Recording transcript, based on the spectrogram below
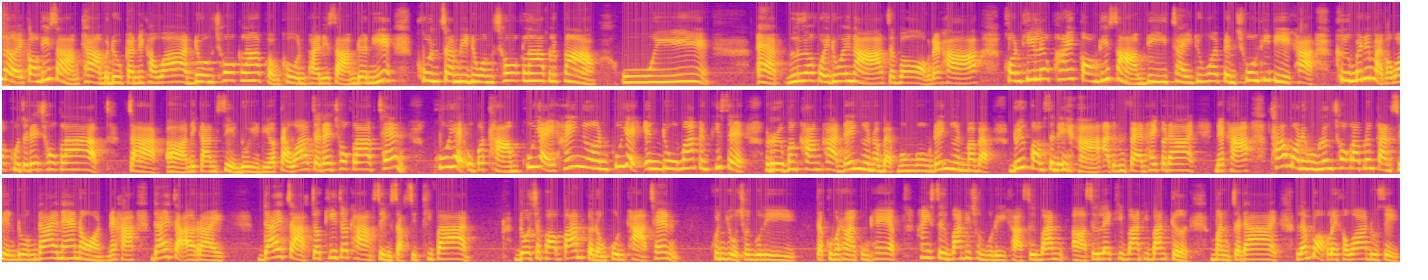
ฉลยกองที่ 3 ค่ะ มาดูกันนะคะว่า ดวงโชคลาภของคุณภายใน 3 เดือนนี้ คุณจะมีดวงโชคลาภหรือเปล่า อุ้ยแอบเลือกไว้ด้วยนะจะบอกนะคะ คนที่เลือกไพ่กองที่ 3 ดีใจด้วยเป็นช่วงที่ดีค่ะ คือไม่ได้หมายความว่าคุณจะได้โชคลาภจากในการเสี่ยงดวงอย่างเดียว แต่ว่าจะได้โชคลาภเช่น ผู้ใหญ่อุปถัมภ์ผู้ใหญ่ให้เงิน ผู้ใหญ่เอ็นดูมากเป็นพิเศษ หรือบางครั้งค่ะได้เงินมาแบบงงๆ ได้เงินมาแบบด้วยความเสน่หาอาจจะเป็นแฟนให้ก็ได้นะคะ ถ้ามองในมุมเรื่องโชคลาภเรื่องการเสี่ยงดวงได้แน่นอนนะคะ ได้จากอะไร ได้จากเจ้าที่เจ้าทางสิ่งศักดิ์สิทธิ์ที่บ้าน โดยเฉพาะบ้านเกิดของคุณค่ะ เช่น คุณอยู่ชนบุรีแต่คุณมาทำงานกรุงเทพให้ซื้อบ้านที่ชนบุรีค่ะ ซื้อบ้านซื้อเลขที่บ้านที่บ้านเกิด มันจะได้ แล้วบอกเลยค่ะว่าดูสิ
